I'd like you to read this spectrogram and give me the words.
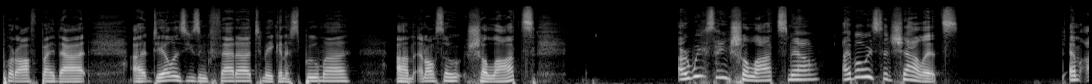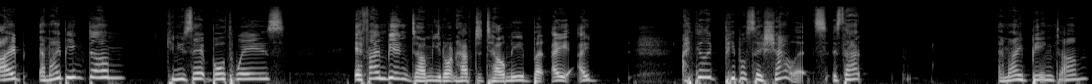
put off by that. Uh, Dale is using feta to make an espuma, um, and also shallots. Are we saying shallots now? I've always said shallots. Am I am I being dumb? Can you say it both ways? If I'm being dumb, you don't have to tell me, but I I I feel like people say shallots. Is that am I being dumb?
